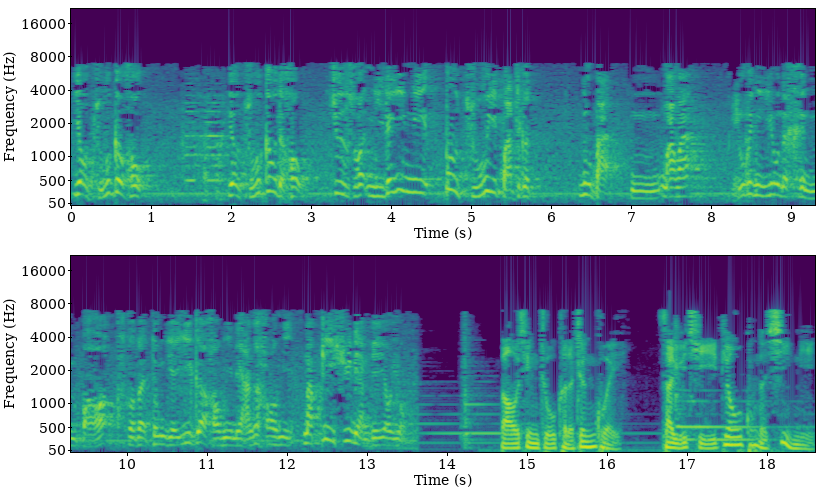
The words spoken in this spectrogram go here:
要足够厚，要足够的厚，就是说你的应力不足以把这个木板嗯拉弯。如果你用的很薄，或者中间一个毫米、两个毫米，那必须两边要用。宝庆竹刻的珍贵在于其雕工的细腻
